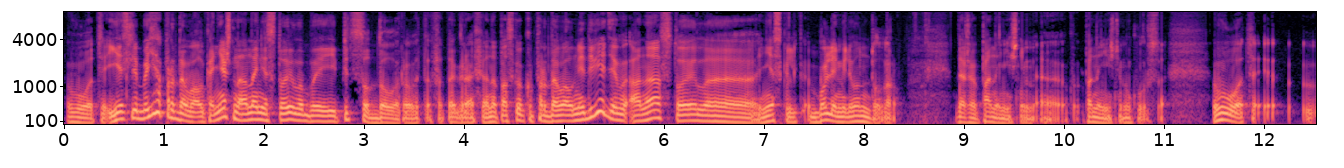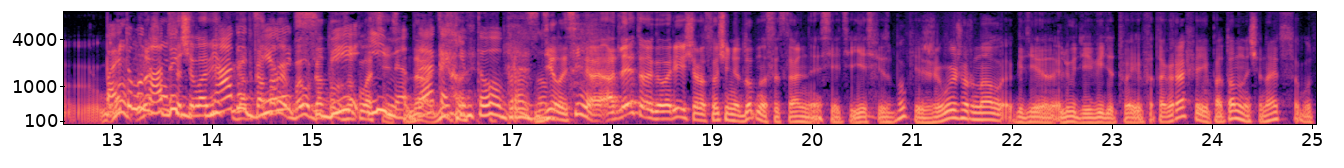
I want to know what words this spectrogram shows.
Вот. Если бы я продавал, конечно, она не стоила бы и 500 долларов, эта фотография. Но поскольку продавал Медведев, она стоила несколько, более миллиона долларов даже по, нынешним, э, по нынешнему курсу. Вот. Поэтому Ну, надо, человек, надо делать был готов себе заплатить. имя, да, делать- каким-то образом. Делать имя. А для этого, я говорю еще раз, очень удобно социальные сети. Есть Facebook, есть живой журнал, где люди видят твои фотографии, и потом начинается вот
